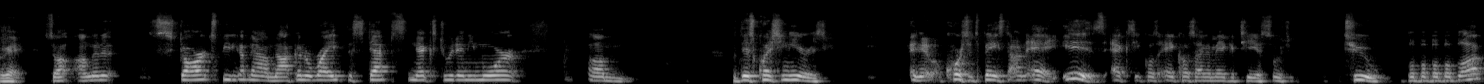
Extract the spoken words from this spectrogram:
Okay, so I'm going to start speeding up now. I'm not going to write the steps next to it anymore. Um, but this question here is, and of course it's based on A, is X equals A cosine omega T a solution to blah, blah, blah, blah, blah.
